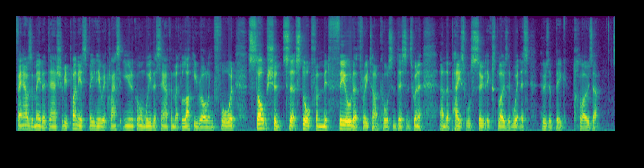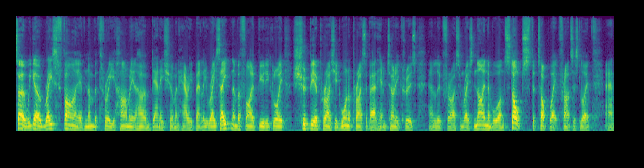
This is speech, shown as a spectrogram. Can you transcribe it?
1000 metre dash. Should be plenty of speed here with Classic Unicorn, We the South, and McLucky rolling forward. Stoltz should stalk from midfield, a three time course and distance winner, and the pace will suit Explosive Witness, who's a big closer. So we go race five, number three, Harmony at Home, Danny Sherman, Harry Bentley. Race eight, number five, Beauty Glory, should be a price. You'd want a price about him, Tony Cruz and Luke Ferraris. And race nine, number one, Stoltz, the top weight, Francis Lui and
